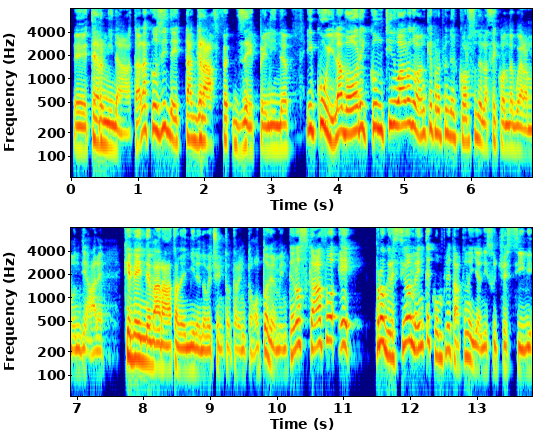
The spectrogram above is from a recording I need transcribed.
eh, terminata, la cosiddetta Graf Zeppelin, i cui lavori continuarono anche proprio nel corso della seconda guerra mondiale, che venne varata nel 1938, ovviamente lo scafo, e progressivamente completato negli anni successivi,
